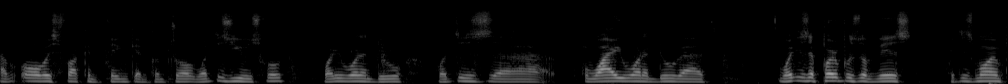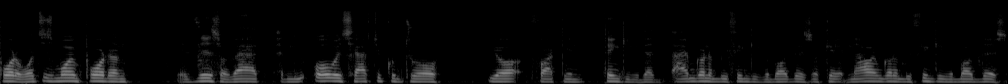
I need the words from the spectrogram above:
Have always fucking think and control what is useful, what you wanna do, what is uh, why you wanna do that, what is the purpose of this, it is more important, what is more important is this or that, and you always have to control your fucking thinking that I'm gonna be thinking about this. Okay, now I'm gonna be thinking about this.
